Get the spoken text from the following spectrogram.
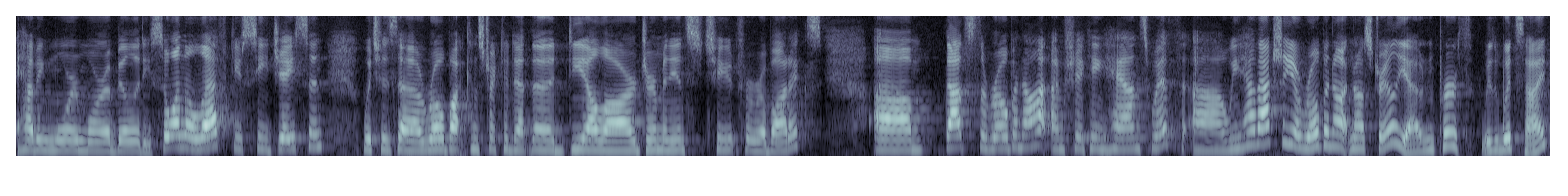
having more and more ability. So on the left, you see Justin, which is a robot constructed at the DLR, German Institute for Robotics. Um, that's the Robonaut I'm shaking hands with. Uh, we have actually a Robonaut in Australia, in Perth, with Woodside.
